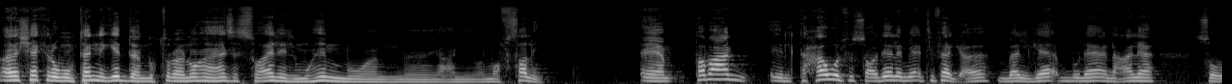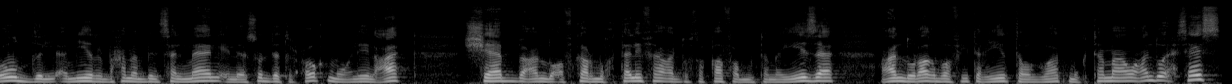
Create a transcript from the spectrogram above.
أنا شاكر وممتن جدا دكتورة نهى هذا السؤال المهم وال يعني والمفصلي. طبعا التحول في السعودية لم يأتي فجأة بل جاء بناء على صعود الأمير محمد بن سلمان إلى سدة الحكم وولي العهد. شاب عنده أفكار مختلفة عنده ثقافة متميزة عنده رغبة في تغيير توجهات مجتمعه وعنده إحساس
